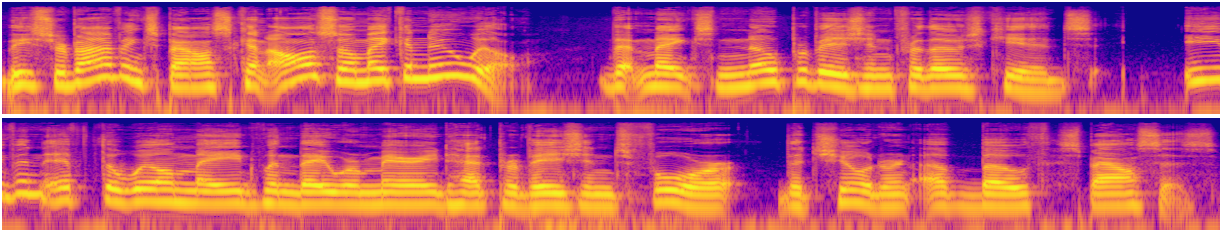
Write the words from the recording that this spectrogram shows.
The surviving spouse can also make a new will that makes no provision for those kids, even if the will made when they were married had provisions for the children of both spouses.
